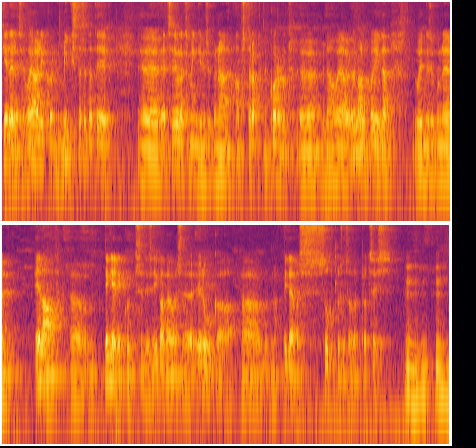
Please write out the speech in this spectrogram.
kellele see vajalik on, miks ta seda teeb. Et see ei oleks mingi niisugune abstraktne kord, mida on vaja ülal hoida, vaid niisugune elav, tegelikult sellise igapäevase eluga noh, pidevas suhtluses olev protsess mm. -hmm.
